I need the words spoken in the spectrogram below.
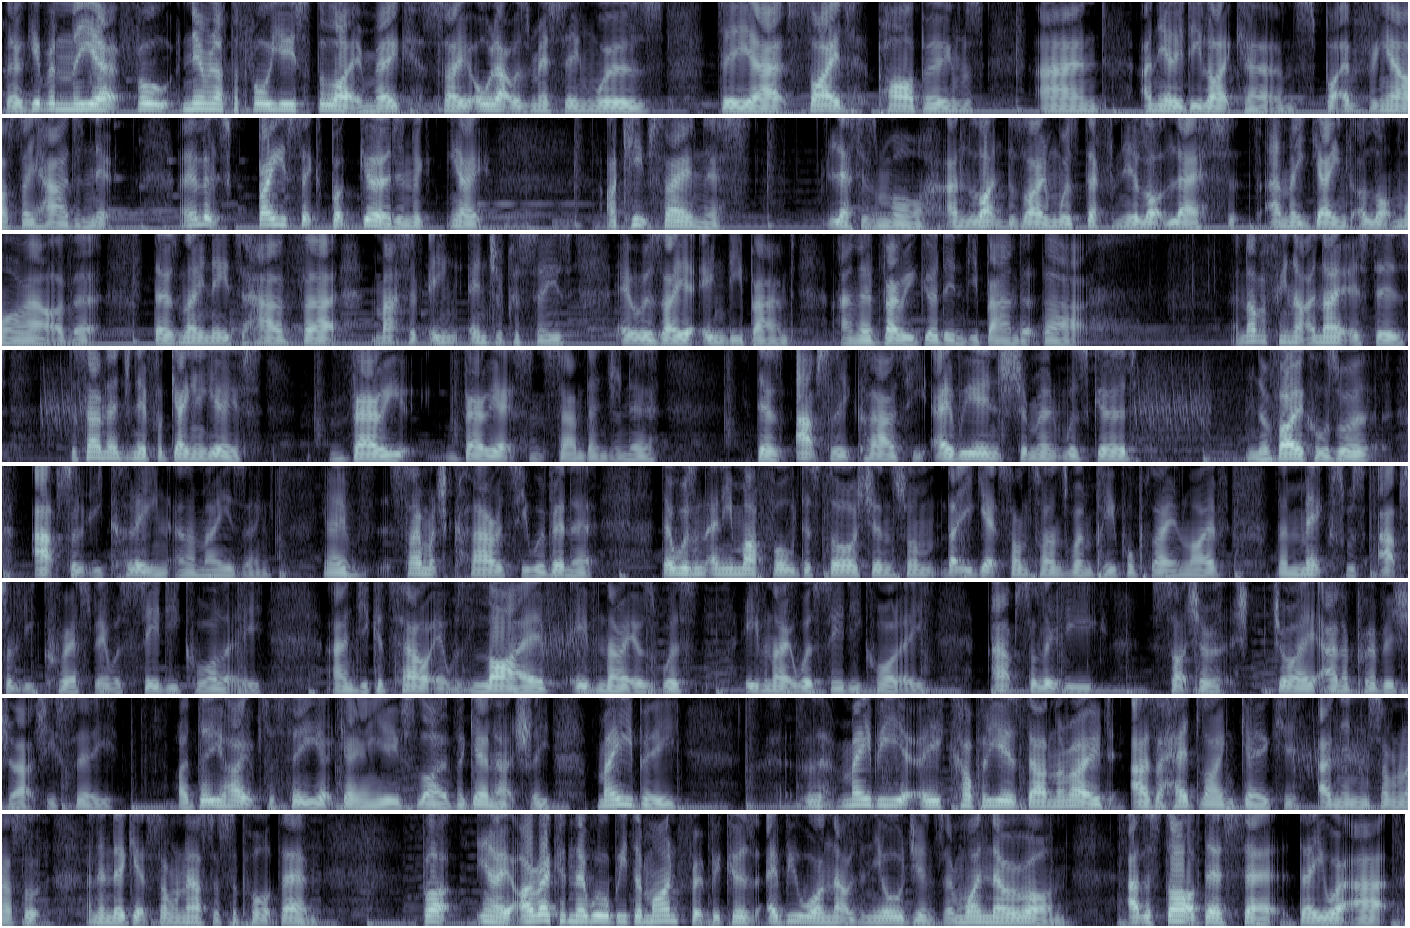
They were given the uh, full, near enough the full use of the lighting rig, so all that was missing was the uh, side par booms and and the LED light curtains. But everything else they had, and it and it looks basic but good. And you know, I keep saying this: less is more. And the lighting design was definitely a lot less, and they gained a lot more out of it. There was no need to have uh, massive in- intricacies. It was a indie band, and a very good indie band at that. Another thing that I noticed is the sound engineer for Gang of Youths, very, very excellent sound engineer. There was absolute clarity. Every instrument was good. The vocals were absolutely clean and amazing. You know, so much clarity within it. There wasn't any muffled distortions from that you get sometimes when people playing live. The mix was absolutely crisp. It was CD quality, and you could tell it was live, even though it was, was even though it was CD quality absolutely such a joy and a privilege to actually see. I do hope to see Gang of Youths live again. Actually, maybe, maybe a couple of years down the road as a headline gig, and then someone else, and then they get someone else to support them. But you know, I reckon there will be demand for it because everyone that was in the audience and when they were on, at the start of their set, they were at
